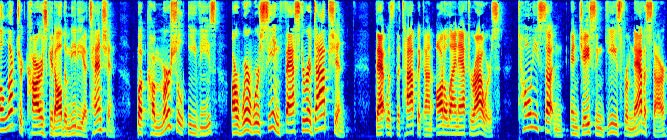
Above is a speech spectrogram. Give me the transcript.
Electric cars get all the media attention, but commercial EVs are where we're seeing faster adoption. That was the topic on Autoline After Hours. Tony Sutton and Jason Gies from Navistar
